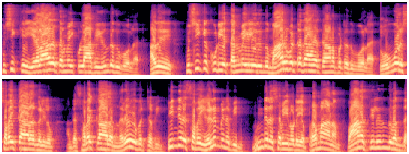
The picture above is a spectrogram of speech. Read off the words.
புசிக்க இயலாத தன்மைக்குள்ளாக இருந்தது போல அது புசிக்கக்கூடிய தன்மையிலிருந்து மாறுபட்டதாக காணப்பட்டது போல ஒவ்வொரு சபை காலங்களிலும் அந்த சபை காலம் நிறைவு பெற்ற பின் பிந்திர சபை எழும்பின பின் முந்தின சபையினுடைய பிரமாணம் வானத்திலிருந்து வந்த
